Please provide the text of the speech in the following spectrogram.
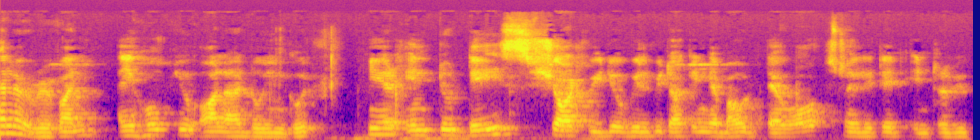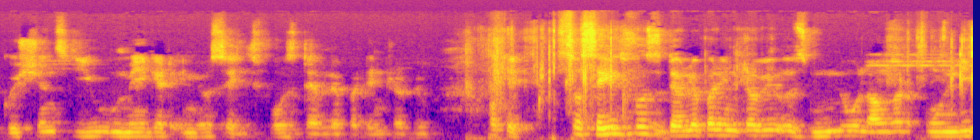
Hello everyone, I hope you all are doing good. Here in today's short video, we'll be talking about DevOps related interview questions you may get in your Salesforce developer interview. Okay, so Salesforce developer interview is no longer only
